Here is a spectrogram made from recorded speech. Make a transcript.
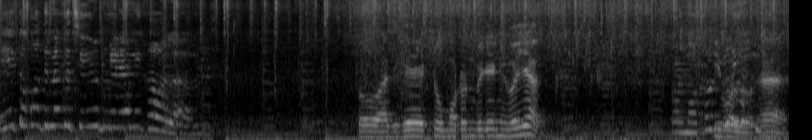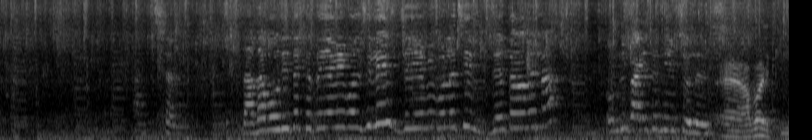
এই তো কদিন আগে চিকেন বিরিয়ানি খাওয়ালাম। তো আজকে একটু মটন বিরিয়ানি হয়ে যাক? কি বলো হ্যাঁ। আচ্ছা। দাদা বৌদিতে খেতে যাবি বলছিলিস যে আমি বলেছি যেতে হবে না অমনি বাড়িতে নিয়ে চলে হ্যাঁ, আবার কি?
